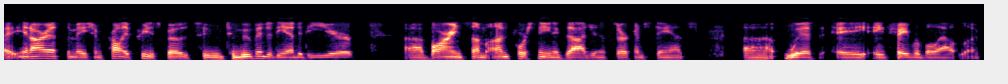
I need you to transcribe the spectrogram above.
uh, in our estimation, probably predisposed to to move into the end of the year, uh, barring some unforeseen exogenous circumstance, uh, with a, a favorable outlook.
